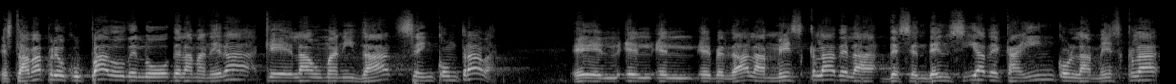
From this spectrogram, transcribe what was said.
estaba preocupado de, lo, de la manera que la humanidad se encontraba. El, ¿verdad? La mezcla de la descendencia de Caín con la mezcla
